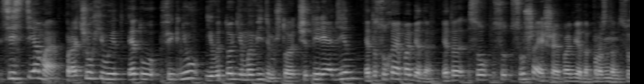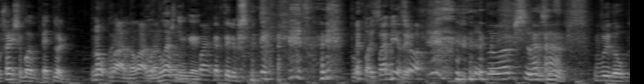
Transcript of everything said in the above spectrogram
Система прочухивает эту фигню, и в итоге мы видим, что 4-1 это сухая победа. Это су- су- сушайшая победа просто. М, Сушайшая была 5-0. Ну, ладно, ладно. Влажненькая. Ну, Как ты любишь? Победы. Это вообще выдал.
